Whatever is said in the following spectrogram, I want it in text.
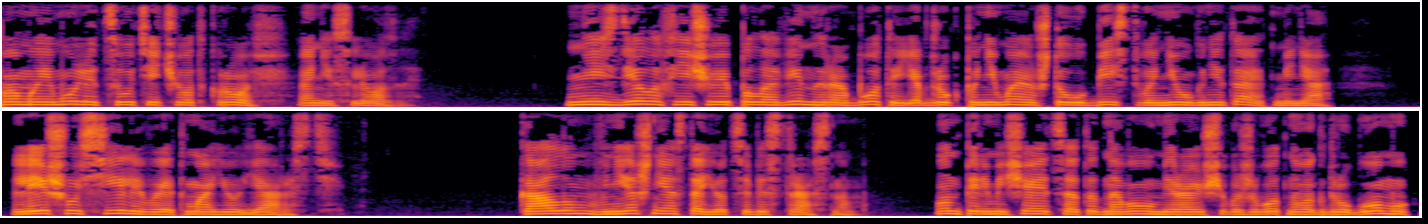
По моему лицу течет кровь, а не слезы. Не сделав еще и половины работы, я вдруг понимаю, что убийство не угнетает меня, лишь усиливает мою ярость. Калум внешне остается бесстрастным. Он перемещается от одного умирающего животного к другому,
